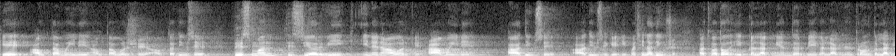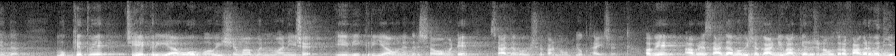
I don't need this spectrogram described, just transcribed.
કે આવતા મહિને, આવતા વર્ષે, આવતા દિવસે this month this year week in an hour કે આ મહિને, આ દિવસે આ દિવસે, કે એની પછીના દિવસે, અથવા તો એક કલાકની અંદર, બે કલાકની અંદર, ત્રણ કલાકની અંદર. મુખ્યત્વે જે ક્રિયાઓ ભવિષ્યમાં બનવાની છે, એવી ક્રિયાઓને દર્શાવવા માટે સાદા ભવિષ્યકાળનો ઉપયોગ થાય છે. હવે આપણે સાદા ભવિષ્યકાળની વાક્ય રચનાઓ તરફ આગળ વધીએ.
